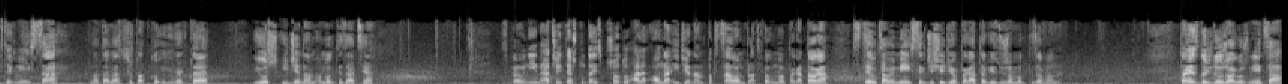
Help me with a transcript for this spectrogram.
w tych miejscach. Natomiast w przypadku YT już idzie nam amortyzacja zupełnie inaczej. Też tutaj z przodu, ale ona idzie nam pod całą platformę operatora. Z tyłu całe miejsce, gdzie siedzi operator jest już amortyzowane. To jest dość duża różnica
